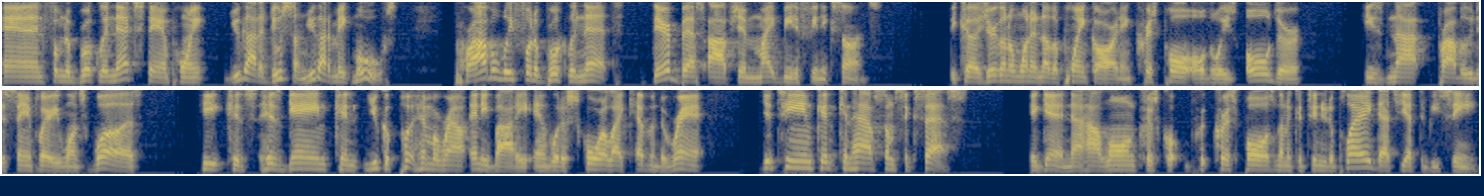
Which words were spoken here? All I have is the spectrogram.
And from the Brooklyn Nets standpoint, you got to do something. You got to make moves. Probably for the Brooklyn Nets, their best option might be the Phoenix Suns because you're going to want another point guard. And Chris Paul, although he's older, he's not probably the same player he once was. He could his game can you could put him around anybody, and with a score like Kevin Durant, your team can can have some success. Again, now how long Chris Chris Paul is going to continue to play, that's yet to be seen.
